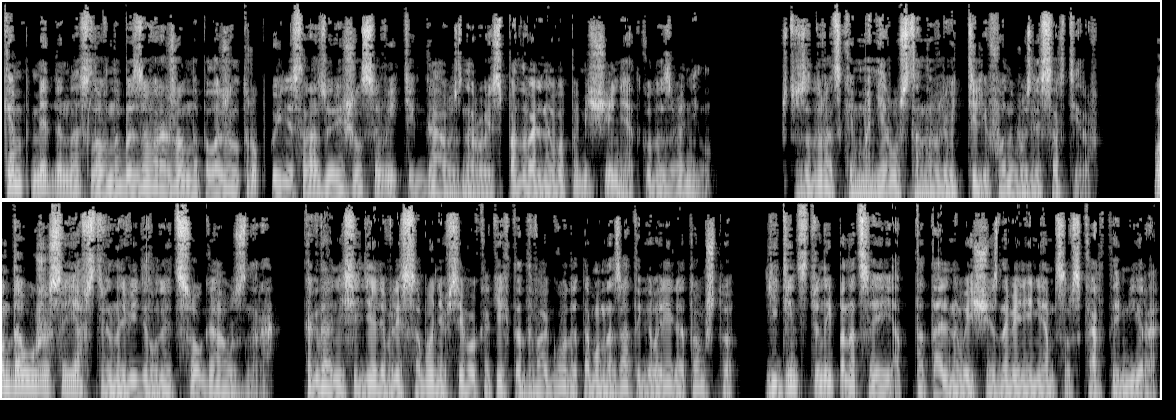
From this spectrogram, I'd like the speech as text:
Кемп медленно, словно бы завороженно положил трубку и не сразу решился выйти к Гаузнеру из подвального помещения, откуда звонил. Что за дурацкая манера устанавливать телефоны возле сортиров? Он до ужаса явственно видел лицо Гаузнера, когда они сидели в Лиссабоне всего каких-то два года тому назад и говорили о том, что единственной панацеей от тотального исчезновения немцев с карты мира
